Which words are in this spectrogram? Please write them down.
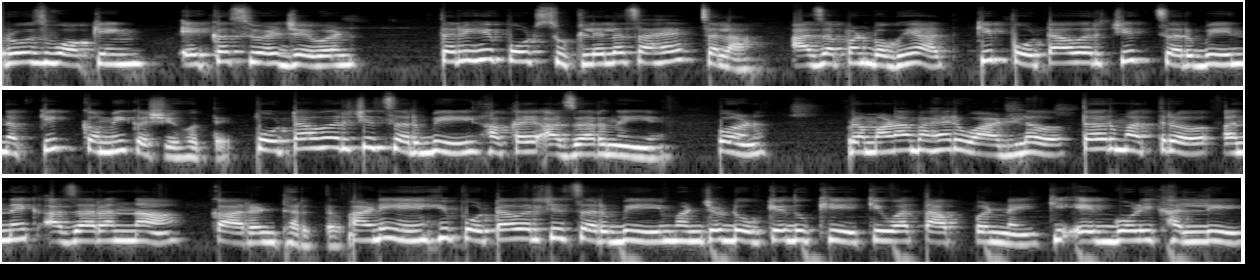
रोज वॉकिंग एकच वेळ जेवण तरीही पोट सुटलेलंच आहे. चला आज आपण बघूयात की पोटावरची चरबी नक्की कमी कशी होते. पोटावरची चरबी हा काही आजार नाहीये पण प्रमाणाबाहेर वाढलं तर मात्र अनेक आजारांना कारण ठरतं. आणि ही पोटावरची चरबी म्हणजे डोकेदुखी किंवा ताप पण नाही की एक गोळी खाल्ली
